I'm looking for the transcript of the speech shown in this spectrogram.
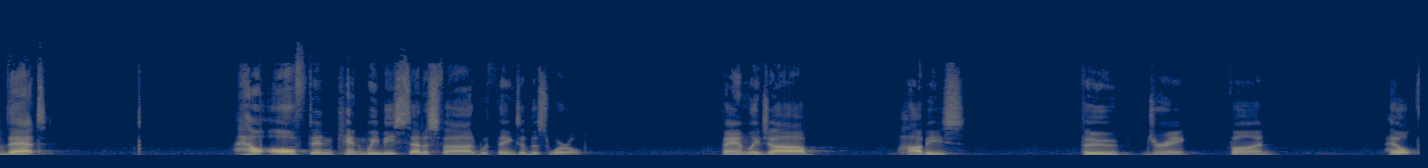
That how often can we be satisfied with things of this world? Family, job, hobbies, food, drink, fun, health.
